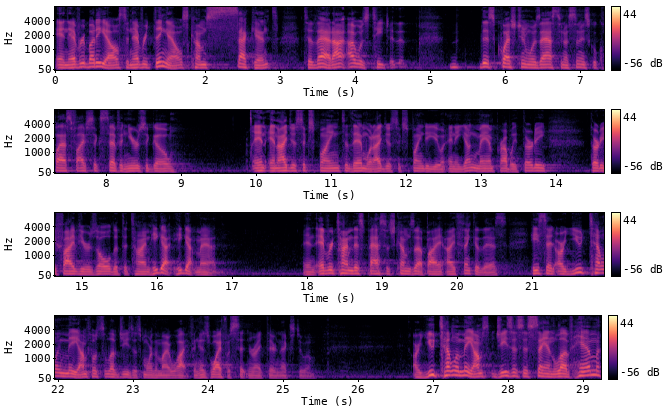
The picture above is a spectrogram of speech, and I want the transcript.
and everybody else and everything else comes second to that. I, I was teaching, this question was asked in a Sunday school class five, six, seven years ago, and, and I just explained to them what I just explained to you. And a young man, probably 30, 35 years old at the time, he got, he got mad. And every time this passage comes up, I, I think of this. He said, Are you telling me I'm supposed to love Jesus more than my wife? And his wife was sitting right there next to him. Are you telling me I'm, Jesus is saying, Love him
